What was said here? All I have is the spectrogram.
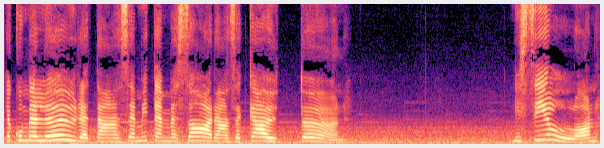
Ja kun me löydetään se, miten me saadaan se käyttöön, niin silloin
